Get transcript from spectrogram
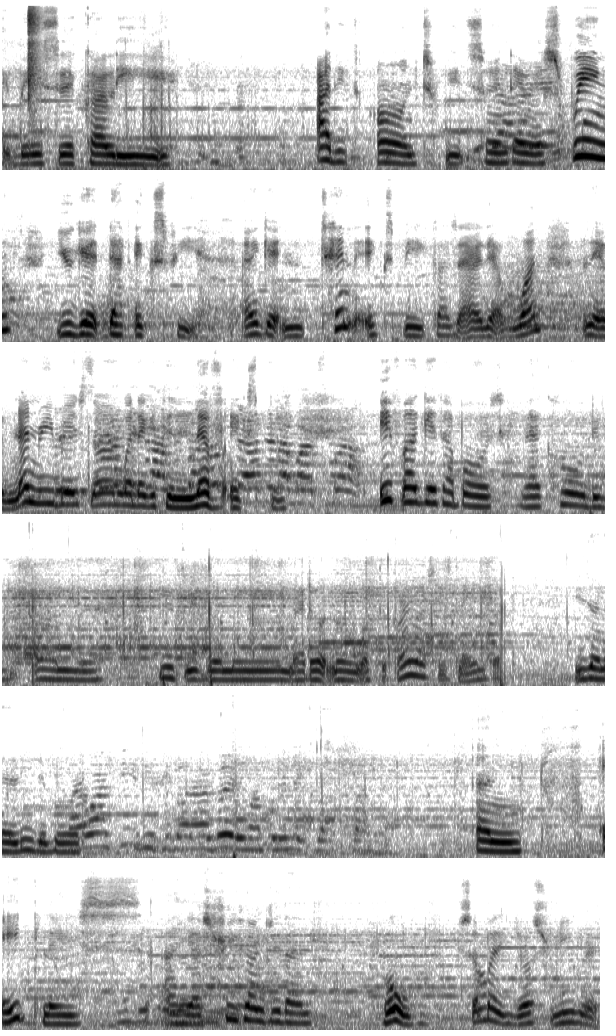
it basically add it on to it. So anytime I swing you get that XP I get 10 XP because I already have one and I have 9 rebirths now I'm gonna get 11 XP if I get about like how the um, YouTuber name I don't know what the pronounce his name but he's on the leaderboard. And 8th place I have 300 and oh somebody just rebirthed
